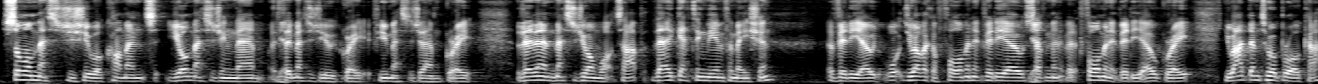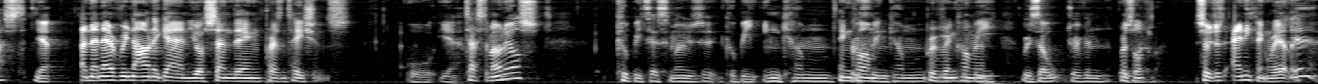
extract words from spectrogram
Someone messages you or comments. You're messaging them. If Yeah. they message you, great. If you message them, great. They then message you on WhatsApp. They're getting the information. A video. What do you have? Like a four-minute video, seven-minute, video, four-minute video. Great. You add them to a broadcast. Yeah. And then every now and again, you're sending presentations, Or, yeah. testimonials. Could be testimonials, it could be income, Income, proof of income, proof of income, could yeah. be result driven. result. So just anything really. Yeah.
